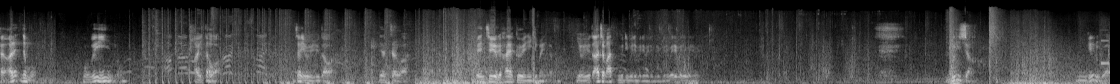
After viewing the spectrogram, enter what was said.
あれ？でも、もう上いんの？あ、いたわ。じゃあ余裕だわ。やっちゃうわ。連中より早く上に行けばいいんだろ。余裕だ。あ、ちょ、待って、無理無理無理無理無理無理無理無理無理。無理じゃん。逃げるわ。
